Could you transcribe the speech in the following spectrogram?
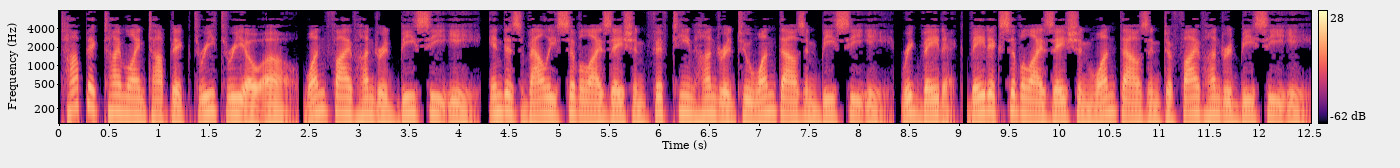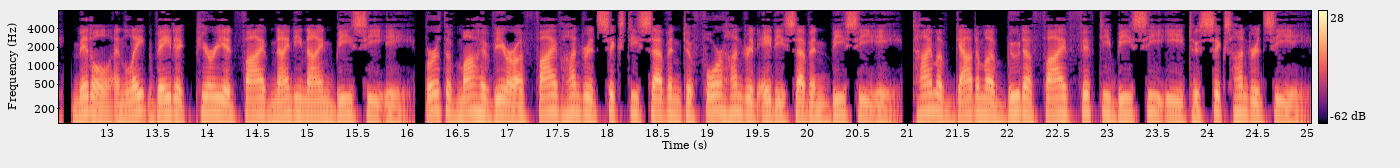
Topic timeline. Topic 3300-1500 BCE, Indus Valley Civilization 1500 to 1000 BCE, Rig Vedic Vedic Civilization 1000 to 500 BCE, Middle and Late Vedic Period 599 BCE, Birth of Mahavira 567 to 487 BCE, Time of Gautama Buddha 550 BCE to 600 CE,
